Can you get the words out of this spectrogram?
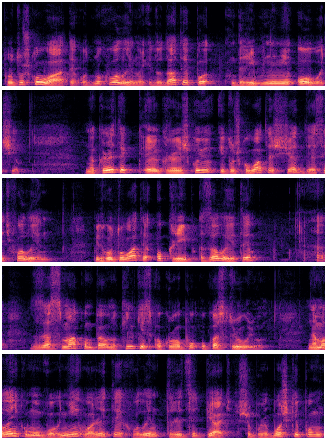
протушкувати 1 хвилину і додати подрібнені овочі. Накрити е, кришкою і тушкувати ще 10 хвилин. Підготувати окріп, залити е, за смаком певну кількість окропу у каструлю. На маленькому вогні варити хвилин 35, щоб грибочки пом-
